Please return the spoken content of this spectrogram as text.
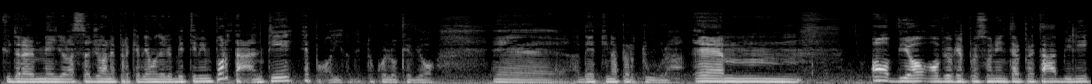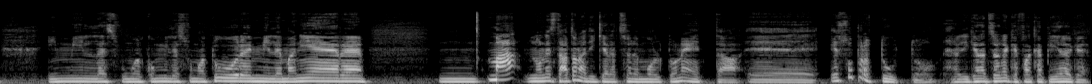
chiudere al meglio la stagione perché abbiamo degli obiettivi importanti e poi ha detto quello che vi ho eh, detto in apertura. Ehm, ovvio, ovvio che poi sono interpretabili in mille sfum- con mille sfumature, in mille maniere, mm, ma non è stata una dichiarazione molto netta eh, e soprattutto è una dichiarazione che fa capire che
